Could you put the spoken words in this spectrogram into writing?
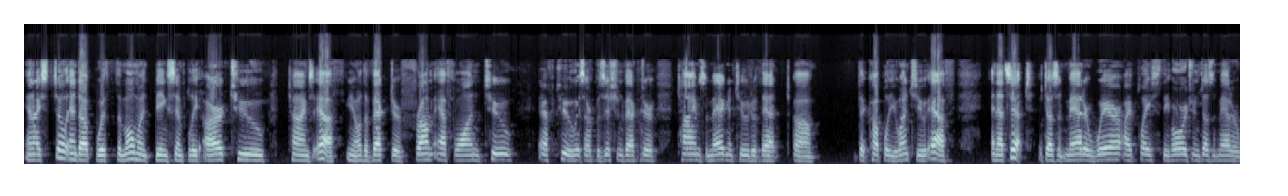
and I still end up with the moment being simply R2 times f, you know, the vector from f1 to f2 is our position vector times the magnitude of that uh, the couple you went to, f, and that's it. It doesn't matter where I place the origin, doesn't matter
